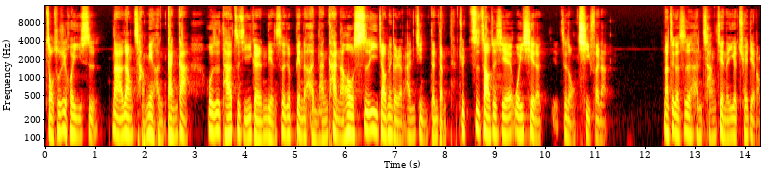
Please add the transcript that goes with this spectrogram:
走出去会议室，那让场面很尴尬，或者是他自己一个人脸色就变得很难看，然后示意叫那个人安静等等，去制造这些威胁的这种气氛啊，那这个是很常见的一个缺点哦。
